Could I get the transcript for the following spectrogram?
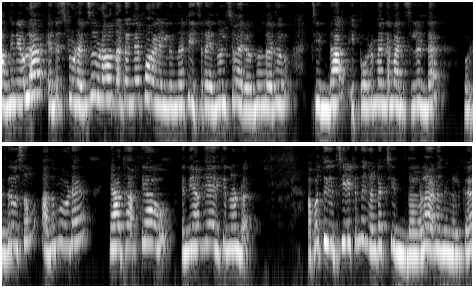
അങ്ങനെയുള്ള എന്റെ സ്റ്റുഡൻസ് ഇവിടെ വന്നിട്ട് തന്നെ പുറകിൽ നിന്ന് ടീച്ചറെ എന്ന് വിളിച്ച് വരുമെന്നുള്ളൊരു ചിന്ത ഇപ്പോഴും എന്റെ മനസ്സിലുണ്ട്. ഒരു ദിവസം അതും ഇവിടെ യാഥാർത്ഥ്യമാവും എന്ന് ഞാൻ വിചാരിക്കുന്നുണ്ട്. അപ്പോൾ തീർച്ചയായിട്ടും നിങ്ങളുടെ ചിന്തകളാണ് നിങ്ങൾക്ക്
